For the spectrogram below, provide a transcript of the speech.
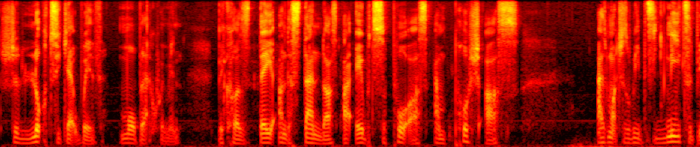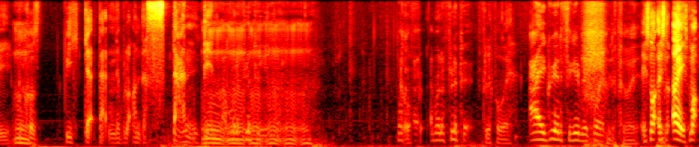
should look to get with more black women because they understand us, are able to support us, and push us as much as we need to be Mm. because we get that level of understanding. I'm gonna Mm, flip mm, it, you mm, mm, mm. Go for it. I'm gonna flip it. Flip away. I agree and disagree with your point. Flip away. It's not. It's not. Hey, it's not.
